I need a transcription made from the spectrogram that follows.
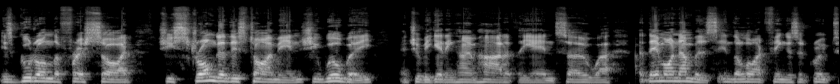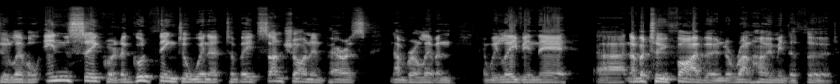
is good on the fresh side. She's stronger this time in. She will be, and she'll be getting home hard at the end. So uh, they're my numbers in the light fingers at Group 2 level. In secret, a good thing to win it, to beat Sunshine in Paris, number 11. And we leave in there uh, number two, Fireburn, to run home into third.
